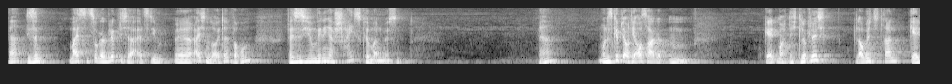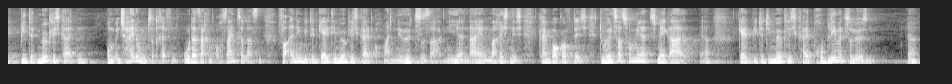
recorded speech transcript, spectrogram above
Ja? Die sind meistens sogar glücklicher als die äh, reichen Leute. Warum? Weil sie sich um weniger Scheiß kümmern müssen. Ja? Und es gibt ja auch die Aussage, hm, Geld macht nicht glücklich, glaube ich nicht dran. Geld bietet Möglichkeiten, um Entscheidungen zu treffen oder Sachen auch sein zu lassen. Vor allen Dingen bietet Geld die Möglichkeit, auch mal Nö zu sagen. Hier, nein, mache ich nicht, kein Bock auf dich. Du willst was von mir? Ist mir egal. Ja? Geld bietet die Möglichkeit, Probleme zu lösen. Ja?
